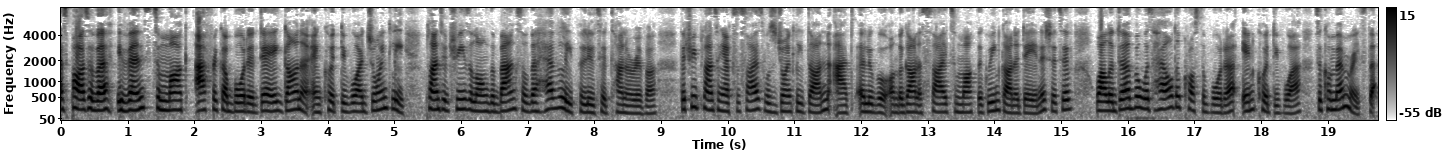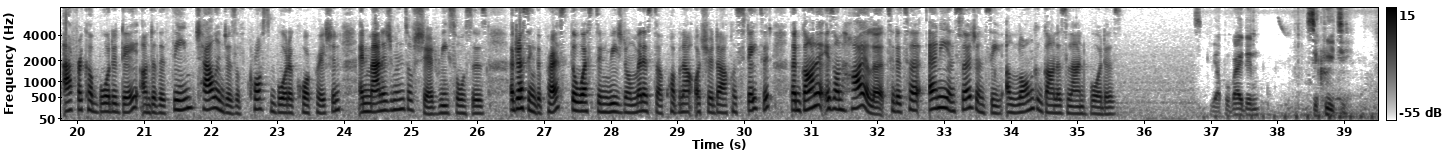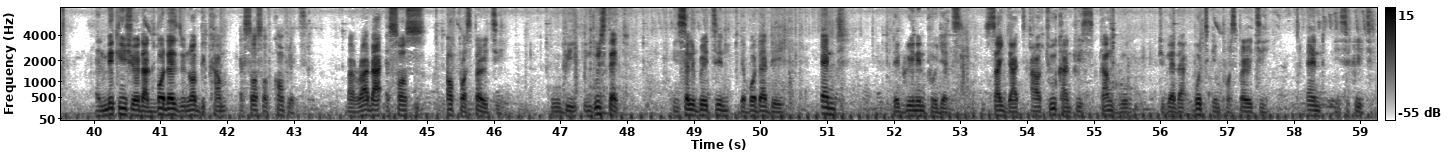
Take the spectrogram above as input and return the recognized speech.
As part of events to mark Africa Border Day, Ghana and Cote d'Ivoire jointly planted trees along the banks of the heavily polluted Tano River. The tree planting exercise was jointly done at Elubo on the Ghana side to mark the Green Ghana Day initiative, while a Durbar was held across the border in Cote d'Ivoire to commemorate the Africa Border Day under the theme Challenges of Cross-Border Cooperation and Management of Shared Resources. Addressing the press, the Western Regional Minister Kwabena Okyere-Darko stated that Ghana is on high alert to deter any insurgency along Ghana's land borders. We are providing security and making sure that borders do not become a source of conflict, but rather a source of prosperity. We will be in good stead in celebrating the border day and the greening project such that our two countries can grow together both in prosperity and in security.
